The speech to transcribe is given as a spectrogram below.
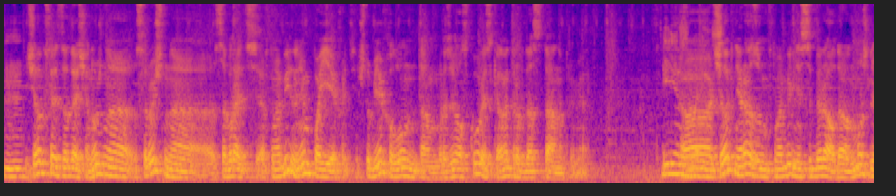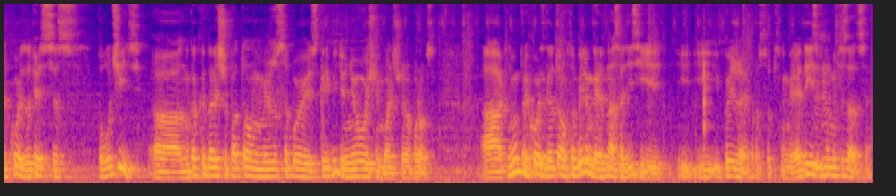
Mm-hmm. И человеку стоит задача, нужно срочно собрать автомобиль, на нем поехать, чтобы ехал он там, развивал скорость километров до 100, например. Или а, человек ни разу автомобиль не собирал, да, он может легко из запчасти получить, а, но как и дальше потом между собой скрепить, у него очень большой вопрос. А к нему приходит с готовым автомобилем, говорит, на, садись и едь, и, и, и поезжай просто, собственно говоря. Это и есть автоматизация.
